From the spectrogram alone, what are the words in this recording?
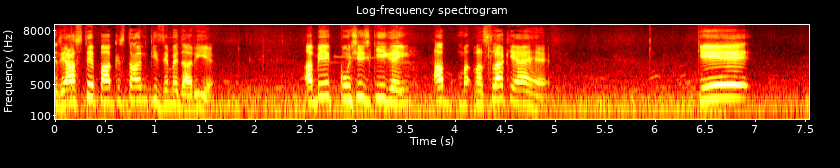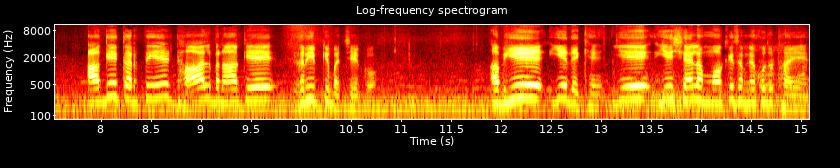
रियासत पाकिस्तान की ज़िम्मेदारी है। अब एक कोशिश की गई, अब मसला क्या है कि आगे करते हैं ढाल बना के गरीब के बच्चे को। अब ये ये देखें, ये ये शेल हम मौके से हमने खुद उठाए हैं।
